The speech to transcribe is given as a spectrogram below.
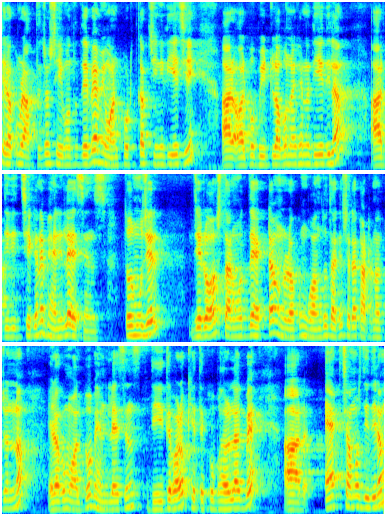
যেরকম রাখতে চাও সেই মতো দেবে। আমি ওয়ান ফোর্থ কাপ চিনি দিয়েছি। আর অল্প বিট লবণ এখানে দিয়ে দিলাম। আর দিয়ে দিচ্ছি এখানে ভ্যানিলা এসেন্স। তরমুজের যে রস, তার মধ্যে একটা অন্যরকম গন্ধ থাকে, সেটা কাটানোর জন্য এরকম অল্প ভ্যানিলা এসেন্স দিয়ে দিতে পারো, খেতে খুব ভালো লাগবে। আর এক চামচ দিয়ে দিলাম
